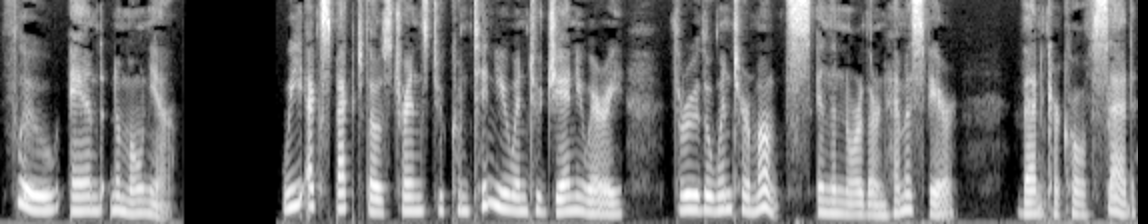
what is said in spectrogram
flu, and pneumonia. We expect those trends to continue into January through the winter months in the Northern Hemisphere, Van Kerkhove said.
